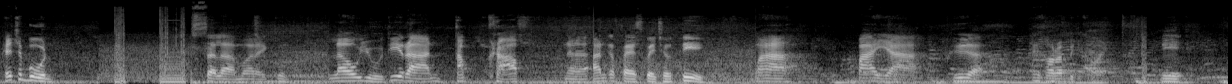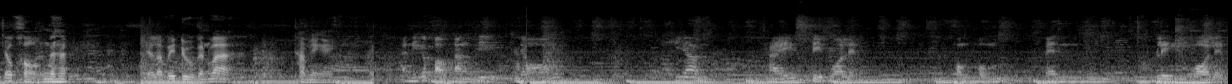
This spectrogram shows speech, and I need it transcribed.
เพชรบูรณ์สลามอะไรกุมเราอยู่ที่ร้านทับคราฟนะร้านกาแฟสเปเชียลตี้มาป้ายยาเพื่อให้เขารับบิตคอยน์นี่เจ้าของนะฮะ เดี๋ยวเราไปดูกันว่าทำยังไง อันนี้ก็เป๋าตังค์ที่ของเที่ย่ำใช้ Street Wallet ของผมเป็น Blink Wallet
